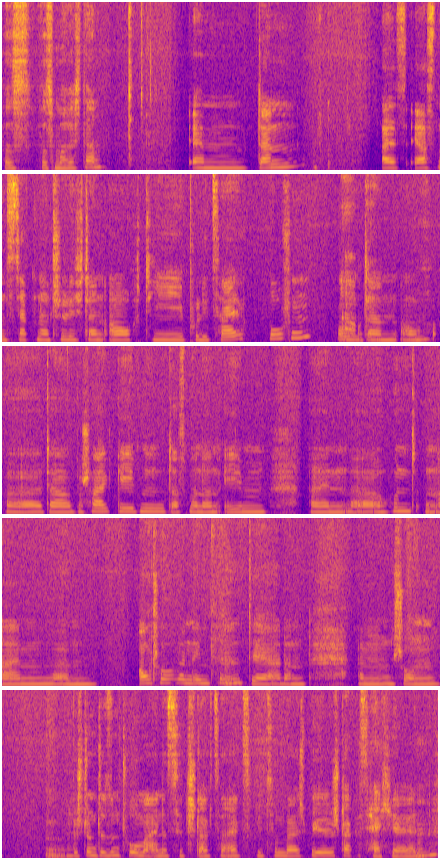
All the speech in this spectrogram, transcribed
was, was mache ich dann? Ähm, dann als ersten Step natürlich dann auch die Polizei rufen und Ah, okay. dann auch äh, da Bescheid geben, dass man dann eben einen äh, Hund in einem ähm, Auto dann eben findet, der dann ähm, schon bestimmte Symptome eines Hitzschlags zeigt, wie zum Beispiel starkes Hecheln,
